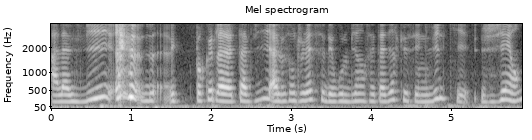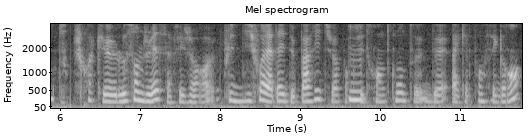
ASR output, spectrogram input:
à la vie, pour que la- ta vie à Los Angeles se déroule bien. C'est-à-dire que c'est une ville qui est géante. Je crois que Los Angeles, ça fait genre euh, plus de 10 fois la taille de Paris, tu vois, pour que Mm. tu te rendes compte de à quel point c'est grand.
